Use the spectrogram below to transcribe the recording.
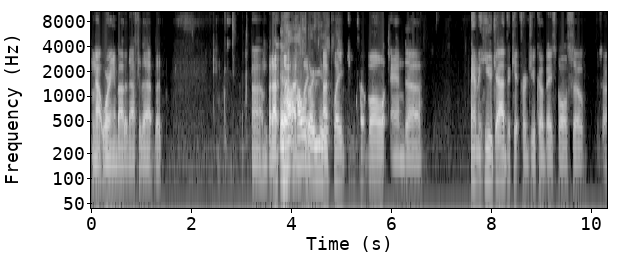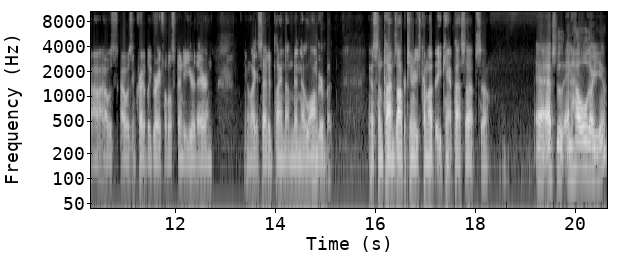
not worrying about it after that. But um, but I played, how, how played, old are you? I played JUCO ball and uh, am a huge advocate for JUCO baseball. So so I, I, was I was incredibly grateful to spend a year there. And you know, like I said, had planned on being there longer, but you know, sometimes opportunities come up that you can't pass up. So yeah, absolutely. And how old are you?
